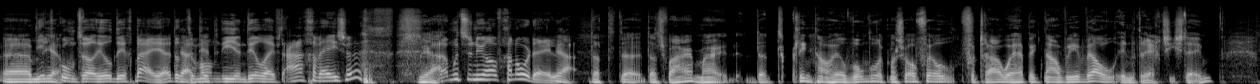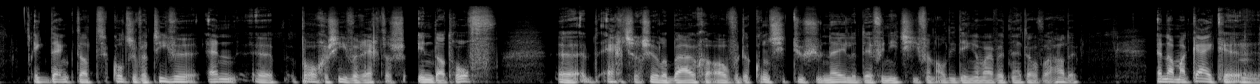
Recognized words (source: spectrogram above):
Ehm, dit ja. komt wel heel dichtbij, hè? Dat Ja, de man dit- die een deel heeft aangewezen, Ja. daar moeten ze nu over gaan oordelen. Ja, dat, eh, dat is waar. Maar dat klinkt nou heel wonderlijk. Maar zoveel vertrouwen heb ik nou weer wel in het rechtssysteem. Ik denk dat conservatieve en eh, progressieve rechters in dat hof. eh, echt zich zullen buigen over de constitutionele definitie van al die dingen waar we het net over hadden. En dan maar kijken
